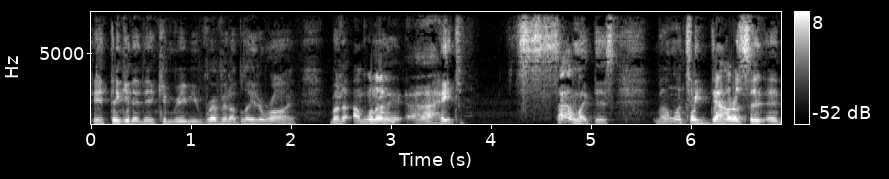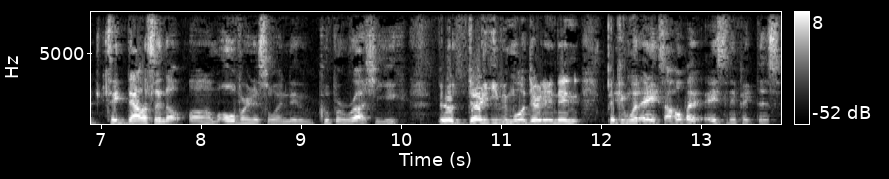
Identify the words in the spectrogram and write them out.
they're thinking that they can maybe rev it up later on. But I'm gonna. I hate to sound like this, but I'm gonna take Dallas and, and take Dallas in the um over in this one. Cooper Rush, it was dirty, even more dirty than picking with Ace. I hope Ace didn't pick this.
